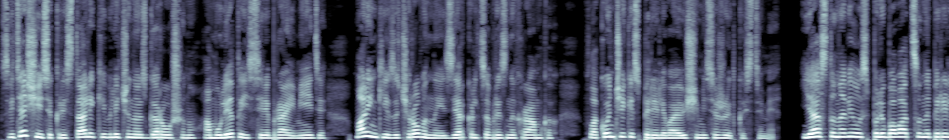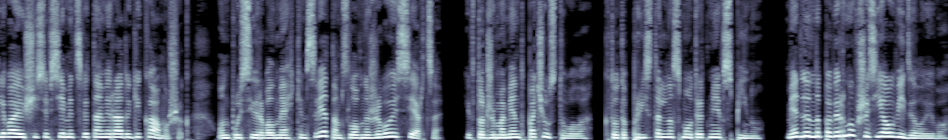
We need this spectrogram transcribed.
Светящиеся кристаллики величиной с горошину, амулеты из серебра и меди, маленькие зачарованные зеркальца в резных рамках, флакончики с переливающимися жидкостями. Я остановилась полюбоваться на переливающийся всеми цветами радуги камушек. Он пульсировал мягким светом, словно живое сердце, и в тот же момент почувствовала, кто-то пристально смотрит мне в спину. Медленно повернувшись, я увидела его.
